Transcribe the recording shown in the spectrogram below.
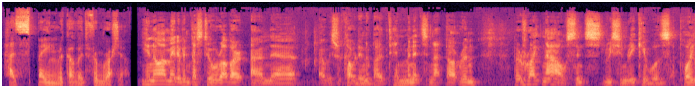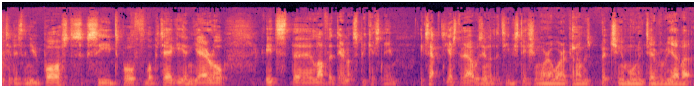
Has Spain recovered from Russia? You know, I'm made of industrial rubber and uh, I was recovered in about 10 minutes in that dark room. But right now, since Luis Enrique was appointed as the new boss to succeed both Lopetegui and Hierro, it's the love that dare not speak its name. Except yesterday I was in at the TV station where I work and I was bitching and moaning to everybody about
